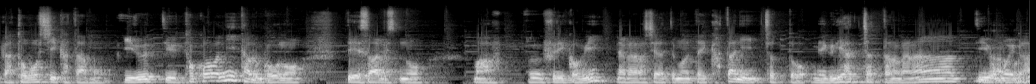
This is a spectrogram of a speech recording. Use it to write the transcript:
が乏しい方もいるっていうところに多分このデイサービスの、まあ、振り込み、なかなかしやってもらいたい方にちょっと巡り合っちゃったのかなっていう思いがあ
